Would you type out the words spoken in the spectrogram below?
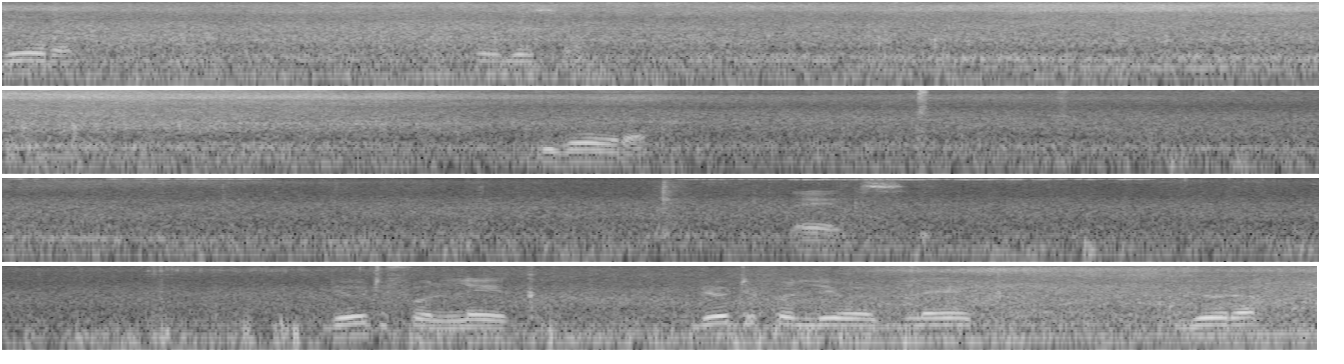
Zurich. So this one. Zurich. Lakes. Beautiful lake. Beautiful lake. Zurich.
